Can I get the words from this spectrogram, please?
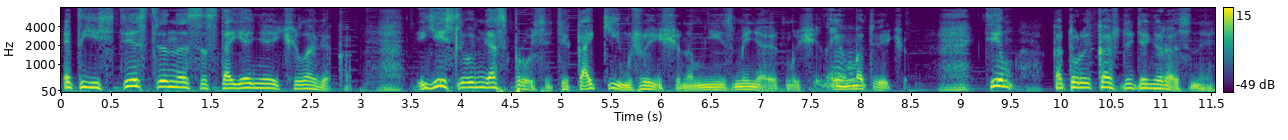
Это естественное состояние человека. Если вы меня спросите, каким женщинам не изменяют мужчины, я вам отвечу. Тем, которые каждый день разные.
